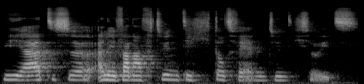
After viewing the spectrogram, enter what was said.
Ja, tussen, allee, vanaf 20 tot 25, zoiets.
